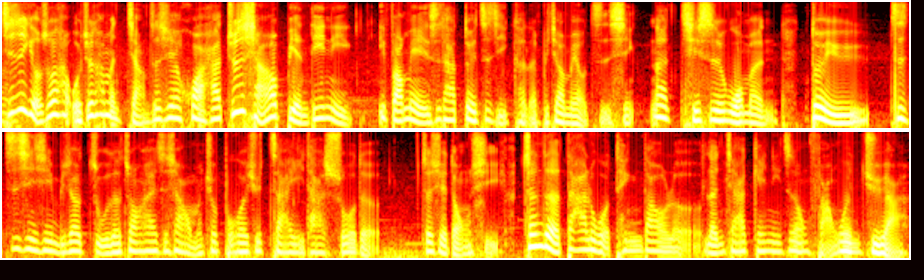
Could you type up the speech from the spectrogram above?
其实有时候他，我觉得他们讲这些话，他就是想要贬低你，一方面也是他对自己可能比较没有自信。那其实我们对于自自信心比较足的状态之下，我们就不会去在意他说的这些东西。真的，大家如果听到了人家给你这种反问句啊。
